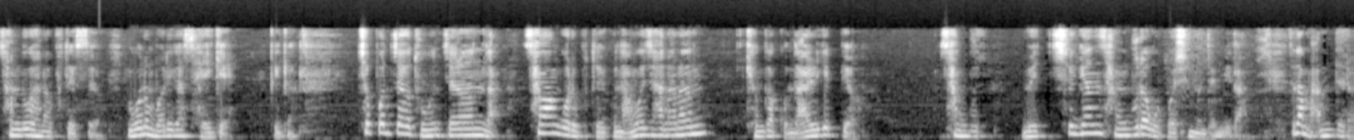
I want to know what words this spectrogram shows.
삼두가 하나 붙어 있어요. 이거는 머리가 세 개. 그러니까 첫 번째와 두 번째는 상완골에 붙어 있고 나머지 하나는 견갑골, 날개뼈, 상부, 외측연 상부라고 보시면 됩니다. 그 다음 반대로,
